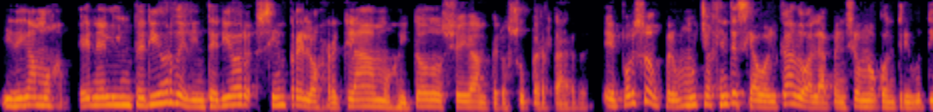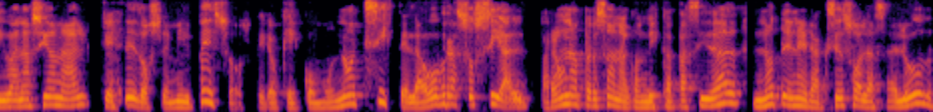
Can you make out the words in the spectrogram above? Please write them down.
y digamos, en el interior del interior siempre los reclamos y llegan, pero súper tarde. Eh, por eso, pero mucha gente se ha volcado a la pensión no contributiva nacional, que es de 12 mil pesos, pero que como no existe la obra social para una persona con discapacidad, no tener acceso a la salud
